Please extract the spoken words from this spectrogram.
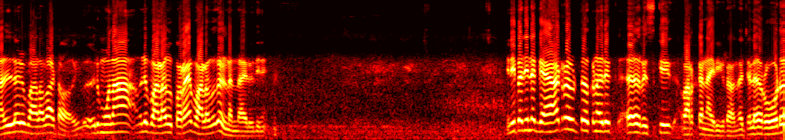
നല്ലൊരു വളവാട്ടോ. ഒരു മൂന്നാൽ വളവ് കുറേ വളവുകളുണ്ട് എന്തായാലും ഇതിന്. ഇനിയിപ്പോൾ ഇതിന്റെ ഗാഡർ ഇട്ട് വെക്കുന്ന ഒരു റിസ്ക് വർക്ക് തന്നെ ആയിരിക്കും കേട്ടോ എന്താ വെച്ചാൽ റോഡ്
